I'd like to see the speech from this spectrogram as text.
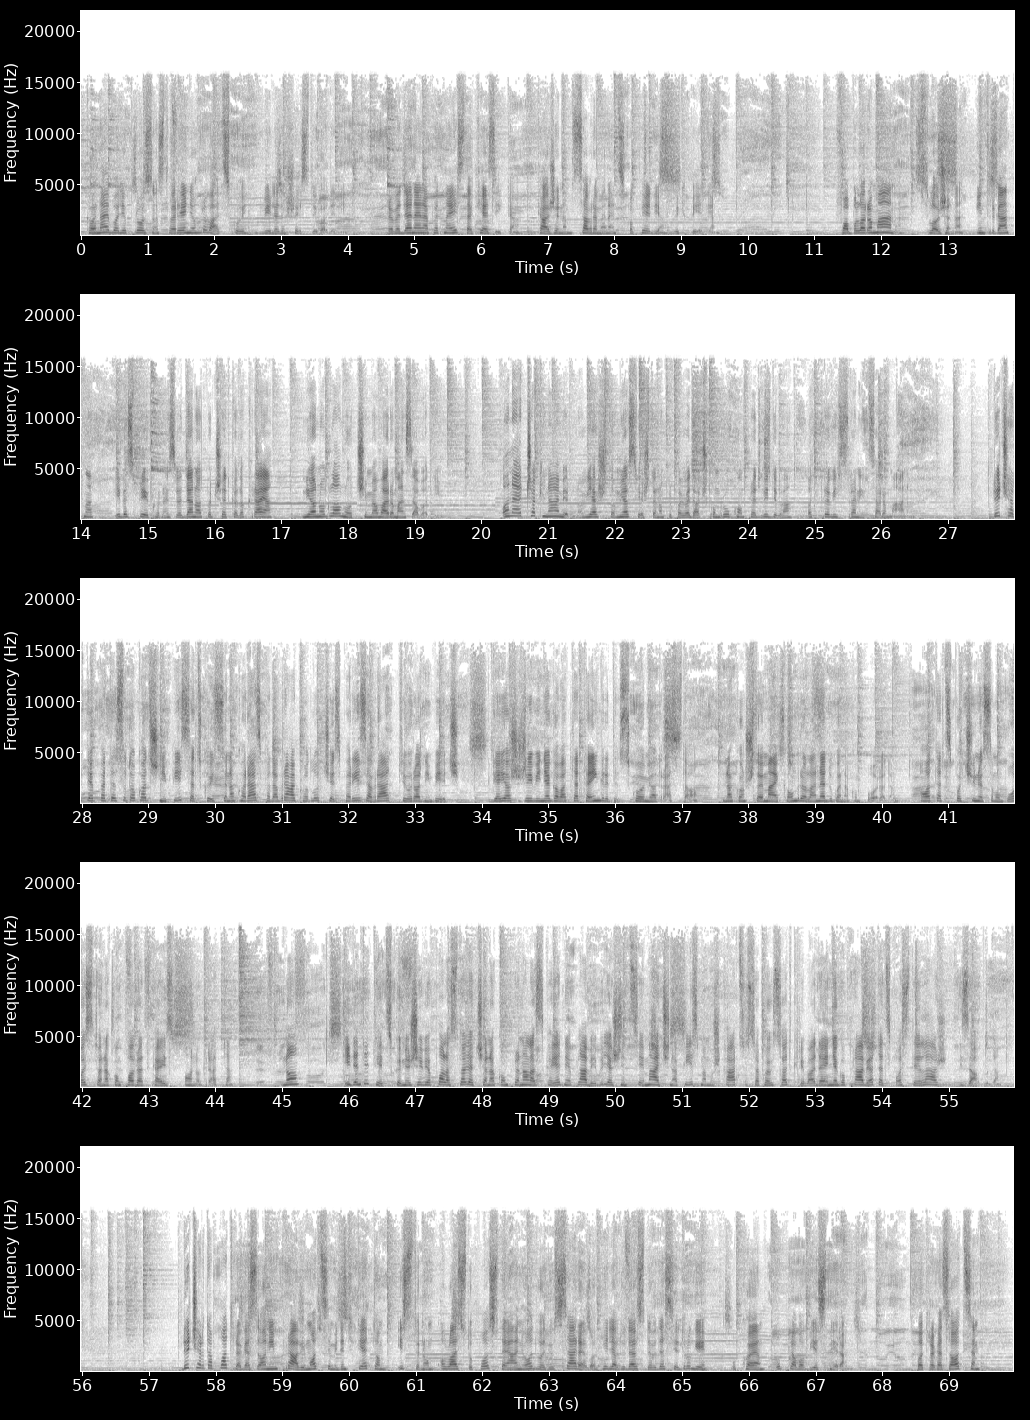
kao najbolje prozno stvarenje u Hrvatskoj 2006. godini. godini prevedena je na 15 jezika, kaže nam savremena enciklopedija Wikipedia. Fabula romana, složena, intrigantna i besprijekorno izvedena od početka do kraja, nije ono glavno u čime ovaj roman zavodi. Ona je čak i namjerno, vještom i osvještenom pripovjedačkom rukom predvidiva od prvih stranica romana. Richard je 50-godišnji pisac koji se nakon raspada braka odlučio iz Pariza vratiti u rodni bić, gdje još živi njegova teta Ingrid s kojom je odrastao, nakon što je majka umrla nedugo nakon poroda. A otac počinio samobojstvo nakon povratka iz onog rata. No, identitet s kojim je živio pola stoljeća nakon pronalaska jedne plave bilješnice i majčina pisma muškarcu sa kojeg se otkriva da je njegov pravi otac postoje laž i zabludan. Richarda potraga sa onim pravim ocem identitetom, istinom o vlastitu postojanju odvodi u Sarajevo 1992. u kojem upravo objasni rat. Potraga sa ocem,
